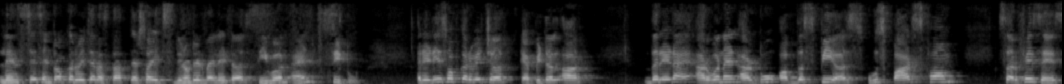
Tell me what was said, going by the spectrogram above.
लेन्सचे सेंटर ऑफ कर्वेचर असतात. That's why it's denoted by letter C one and C two radius of curvature capital R the radii R one and R two of the spheres whose parts form surfaces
